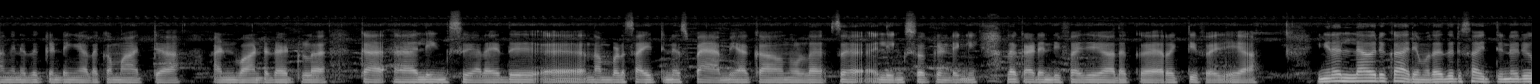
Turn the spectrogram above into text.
അങ്ങനെ ഇതൊക്കെ ഉണ്ടെങ്കിൽ അതൊക്കെ മാറ്റുക അൺവാണ്ടഡ് ആയിട്ടുള്ള ലിങ്ക്സ് അതായത് നമ്മുടെ സൈറ്റിനെ സ്പാമി ലിങ്ക്സ് ലിങ്ക്സൊക്കെ ഉണ്ടെങ്കിൽ അതൊക്കെ ഐഡന്റിഫൈ ചെയ്യുക അതൊക്കെ റെക്ടിഫൈ ചെയ്യുക. ഇങ്ങനെ എല്ലാ ഒരു കാര്യം അതായത് ഒരു സൈറ്റിനൊരു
